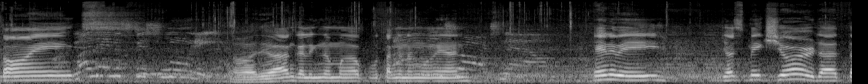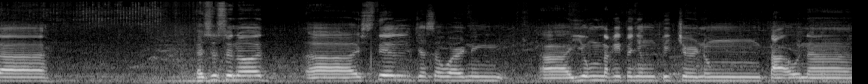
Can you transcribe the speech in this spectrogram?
Toinks! Oh, di ba? Ang galing ng mga putang ng mga yan. Anyway, just make sure that uh, susunod, uh, still just a warning, uh, yung nakita nyong picture nung tao na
